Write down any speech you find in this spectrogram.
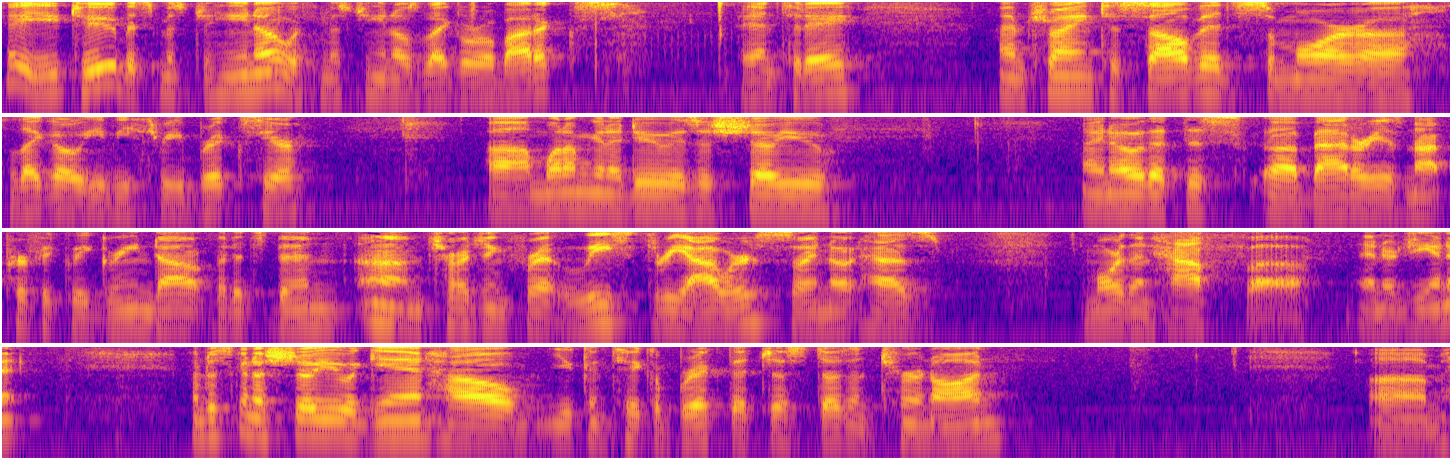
Hey YouTube, it's Mr. Hino with Mr. Hino's Lego Robotics and today I'm trying to salvage some more uh, Lego EV3 bricks here. Um, what I'm going to do is just show you, I know that this uh, battery is not perfectly greened out but it's been um, charging for at least three hours so I know it has more than half uh, energy in it. I'm just going to show you again how you can take a brick that just doesn't turn on um,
